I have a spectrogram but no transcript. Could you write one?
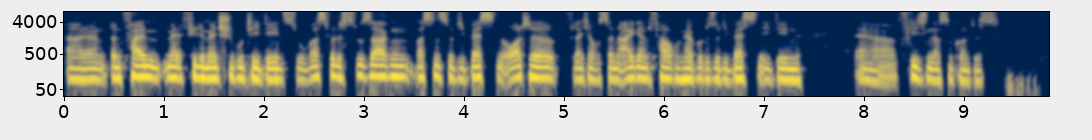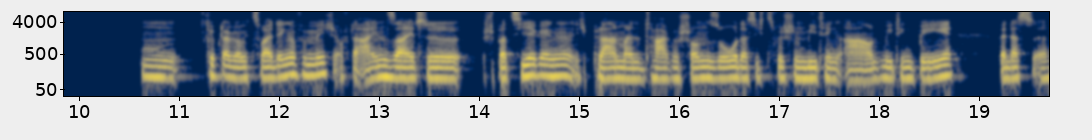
Äh, dann, dann fallen viele Menschen gute Ideen zu. Was würdest du sagen, was sind so die besten Orte, vielleicht auch aus deiner eigenen Erfahrung her, wo du so die besten Ideen äh, fließen lassen konntest? Hm, es gibt da, glaube ich, zwei Dinge für mich. Auf der einen Seite Spaziergänge. Ich plane meine Tage schon so, dass ich zwischen Meeting A und Meeting B, wenn das äh,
